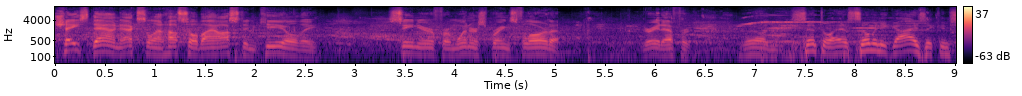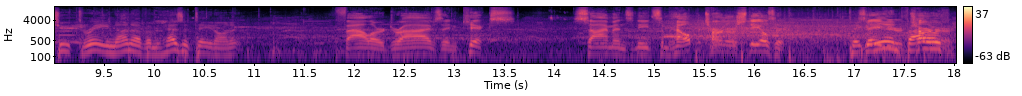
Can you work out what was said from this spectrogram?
Chased down, excellent hustle by Austin Keel, the senior from Winter Springs, Florida. Great effort. Well, Central has so many guys that can shoot three. None of them hesitate on it. Fowler drives and kicks. Simons needs some help. Turner steals it. Take Zavier it in. Turner.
